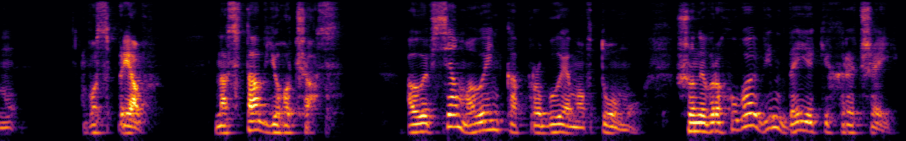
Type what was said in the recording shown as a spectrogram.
ну, воспряв, настав його час. Але вся маленька проблема в тому, що не врахував він деяких речей.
